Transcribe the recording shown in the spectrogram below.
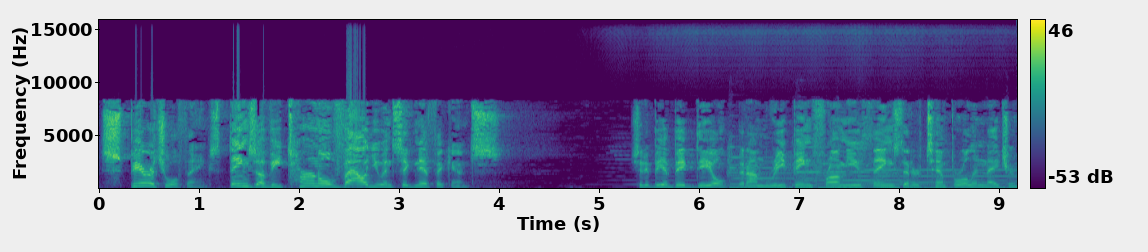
spiritual things, things of eternal value and significance, should it be a big deal that I'm reaping from you things that are temporal in nature,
